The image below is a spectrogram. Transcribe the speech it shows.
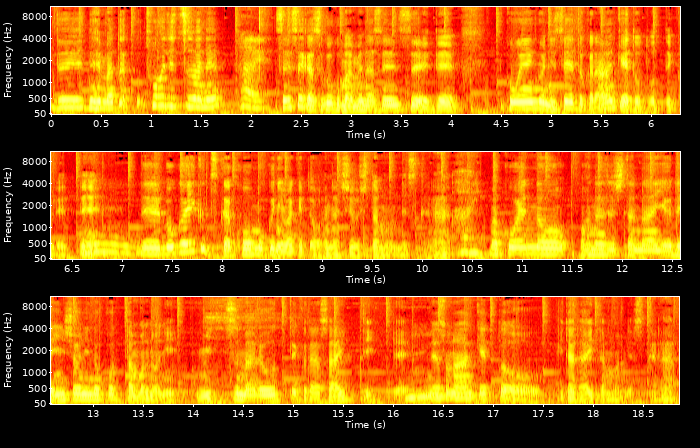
でねまた当日はねはい。先生がすごくまめな先生で講演後に生徒からアンケートを取ってくれてで僕はいくつか項目に分けてお話をしたもんですから、はい。まあ、講演のお話しした内容で印象に残ったものに3つ丸を打ってくださいって言ってうん。でそのアンケートをいただいたもんですから、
